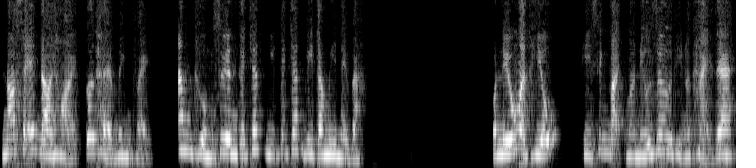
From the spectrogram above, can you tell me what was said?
nó sẽ đòi hỏi cơ thể mình phải ăn thường xuyên cái chất những cái chất vitamin này vào. Còn nếu mà thiếu thì sinh bệnh mà nếu dư thì nó thải ra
